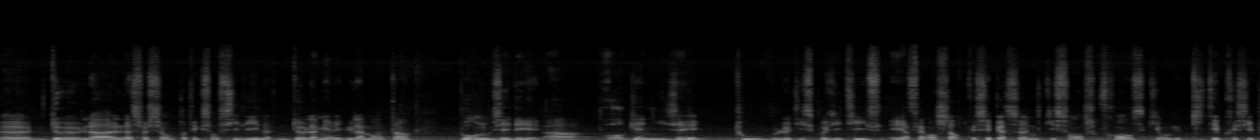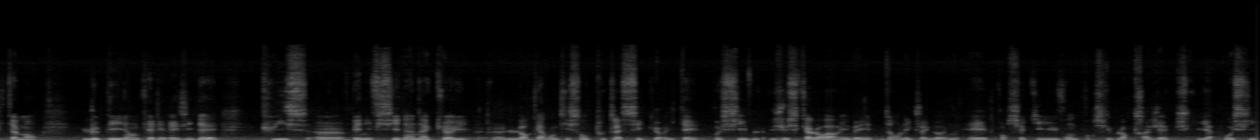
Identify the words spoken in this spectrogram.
euh, de l'association la, de protection civile, de la mairie du Lamentin, pour nous aider à organiser tout le dispositif et à faire en sorte que ces personnes qui sont en souffrance, qui ont dû quitter précipitamment le pays dans lequel ils résidaient, puissent euh, bénéficier d'un accueil euh, leur garantissant toute la sécurité possible jusqu'à leur arrivée dans l'Hexagone et pour ceux qui vont poursuivre leur trajet, puisqu'il y a aussi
